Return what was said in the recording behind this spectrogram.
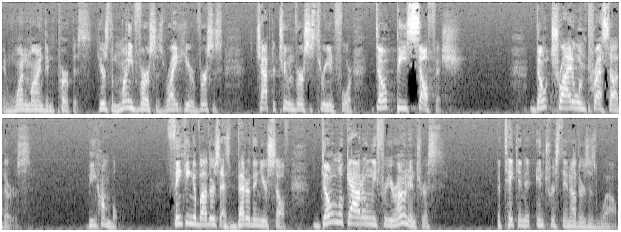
in one mind and purpose. Here's the money verses right here, verses chapter 2 and verses 3 and 4. Don't be selfish. Don't try to impress others. Be humble, thinking of others as better than yourself. Don't look out only for your own interests, but take an interest in others as well.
